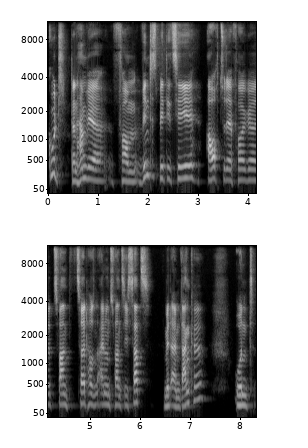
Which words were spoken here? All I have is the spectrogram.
Gut, dann haben wir vom Wintes BTC auch zu der Folge 20, 2021 Satz mit einem Danke und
